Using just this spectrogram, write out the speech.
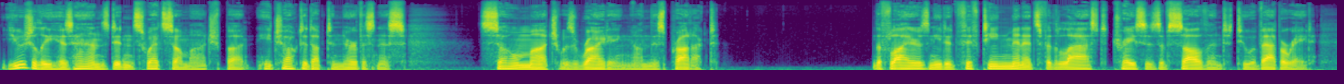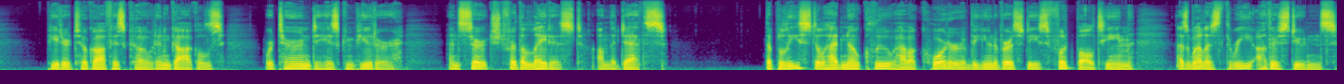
Usually his hands didn't sweat so much, but he chalked it up to nervousness. So much was riding on this product. The flyers needed 15 minutes for the last traces of solvent to evaporate. Peter took off his coat and goggles, returned to his computer, and searched for the latest on the deaths. The police still had no clue how a quarter of the university's football team, as well as three other students,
